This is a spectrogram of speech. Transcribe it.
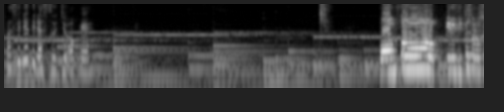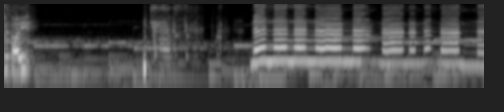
Pasti dia tidak setuju, oke. Kontol, kiri dikit sama saya tai. Na na na na na na na na na na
